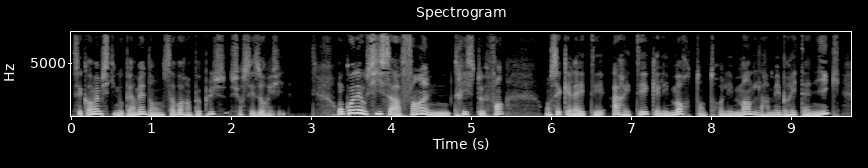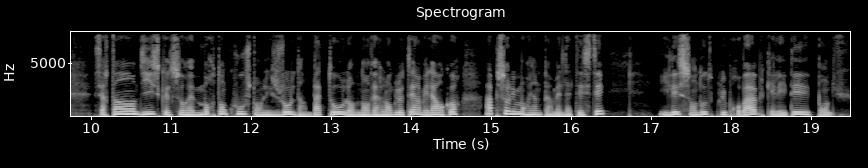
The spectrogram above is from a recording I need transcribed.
c'est quand même ce qui nous permet d'en savoir un peu plus sur ses origines. On connaît aussi sa fin, une triste fin. On sait qu'elle a été arrêtée, qu'elle est morte entre les mains de l'armée britannique. Certains disent qu'elle serait morte en couche dans les geôles d'un bateau l'emmenant vers l'Angleterre, mais là encore, absolument rien ne permet de la tester. Il est sans doute plus probable qu'elle ait été pendue.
